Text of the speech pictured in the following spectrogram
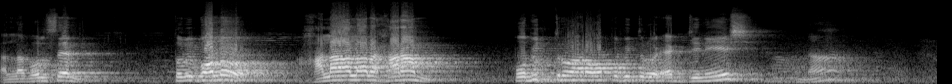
আল্লাহ বলছেন, তুমি বলো, হালাল আর হারাম, পবিত্র আর অপবিত্র এক জিনিস না ওয়ালাউ আ'জাবাকা কাসরাতুল খাবিস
